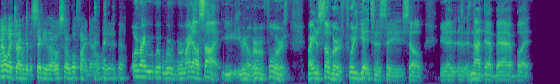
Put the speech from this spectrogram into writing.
I don't like driving to the city though, so we'll find out. we're right. We're, we're, we're, right outside. You, you know, River Forest, right in the suburbs before you get into the city. So you know, it's, it's not that bad. But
